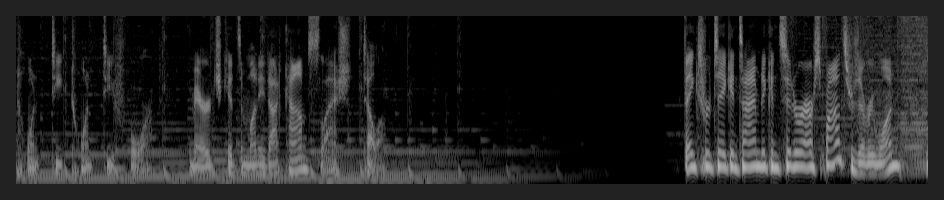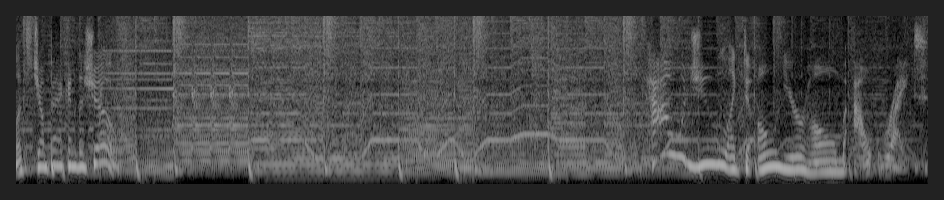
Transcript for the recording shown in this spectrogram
2024. marriagekidsandmoney.com slash Tello. Thanks for taking time to consider our sponsors, everyone. Let's jump back into the show. Like to own your home outright?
